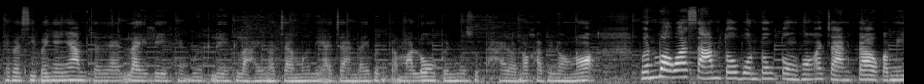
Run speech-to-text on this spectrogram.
ในภาษีพยายามจะไล่เลขให้เบิดเลขหลายเนาะจ้ามือนี้อาจารย์ได้เพิ่นก็มาลงเป็นมือสุดท้ายแล้วเนาะค่ะพี่น้องเนาะเพิ่นบอกว่า 3 ตัวบนตรงๆ ของอาจารย์เก่าก็มี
